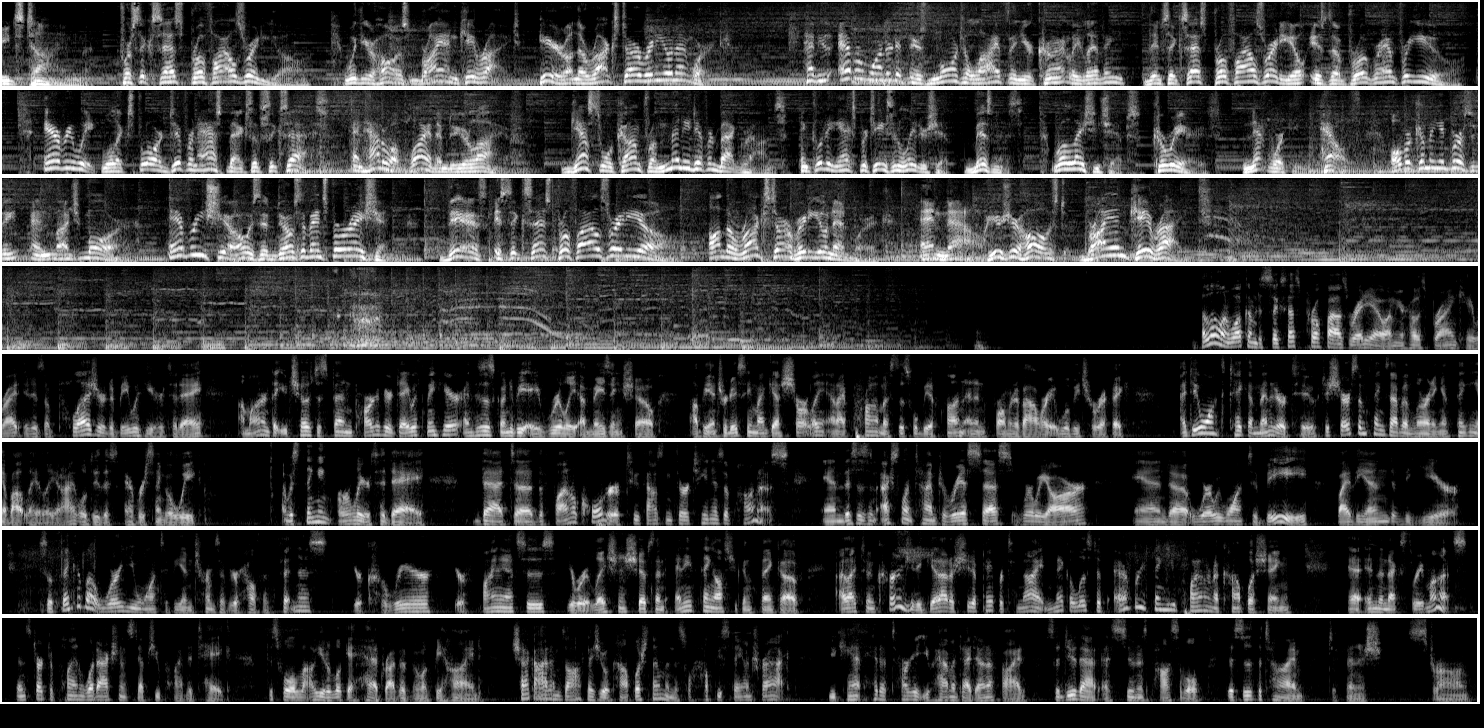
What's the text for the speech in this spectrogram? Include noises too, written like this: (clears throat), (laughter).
It's time for Success Profiles Radio with your host, Brian K. Wright, here on the Rockstar Radio Network. Have you ever wondered if there's more to life than you're currently living? Then Success Profiles Radio is the program for you. Every week, we'll explore different aspects of success and how to apply them to your life. Guests will come from many different backgrounds, including expertise in leadership, business, relationships, careers, networking, health, overcoming adversity, and much more. Every show is a dose of inspiration. This is Success Profiles Radio on the Rockstar Radio Network. And now, here's your host, Brian K. Wright. Hello and welcome to Success Profiles Radio. I'm your host, Brian K. Wright. It is a pleasure to be with you here today. I'm honored that you chose to spend part of your day with me here, and this is going to be a really amazing show. I'll be introducing my guest shortly, and I promise this will be a fun and informative hour. It will be terrific. I do want to take a minute or two to share some things I've been learning and thinking about lately, and I will do this every single week. I was thinking earlier today that uh, the final quarter of 2013 is upon us, and this is an excellent time to reassess where we are and uh, where we want to be by the end of the year. So think about where you want to be in terms of your health and fitness, your career, your finances, your relationships, and anything else you can think of. I'd like to encourage you to get out a sheet of paper tonight and make a list of everything you plan on accomplishing uh, in the next three months. Then start to plan what action steps you plan to take. This will allow you to look ahead rather than look behind. Check items off as you accomplish them, and this will help you stay on track. You can't hit a target you haven't identified, so do that as soon as possible. This is the time to finish strong.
